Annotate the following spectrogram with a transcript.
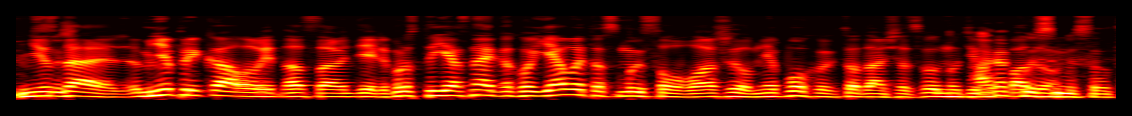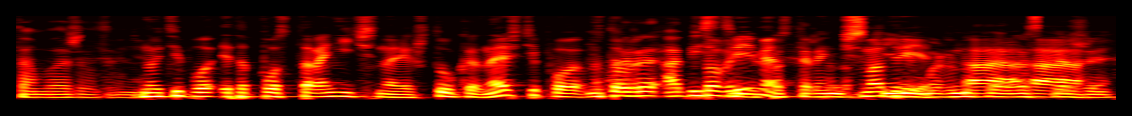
Не знаю, мне прикалывает на самом деле. Просто я знаю, какой я в это смысл вложил. Мне похуй, кто там сейчас, ну, типа, а какой подумал. смысл там вложил ты в Ну, типа, это постраничная штука, знаешь, типа... Ну, в то, в то время... постранический смотри, юмор, ну-ка а, а, расскажи.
